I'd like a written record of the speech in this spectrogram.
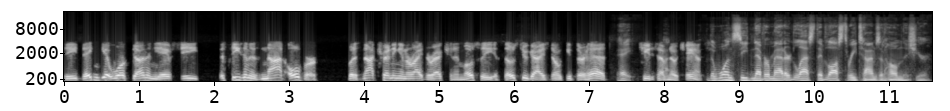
seed. They can get work done in the AFC. The season is not over but it's not trending in the right direction. And mostly, if those two guys don't keep their heads, hey, Chiefs have no chance. The one seed never mattered less. They've lost three times at home this year.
